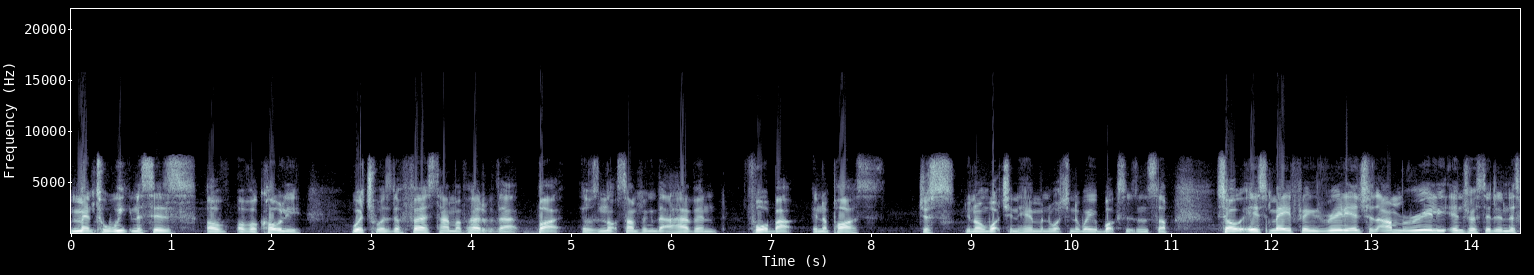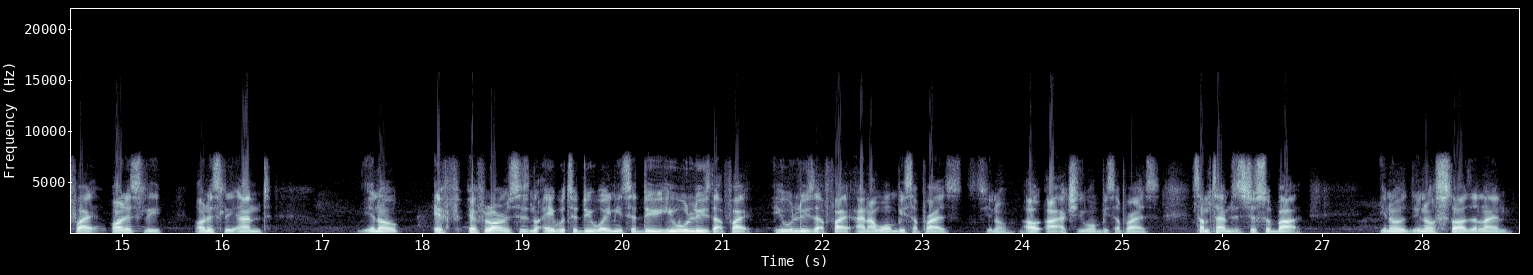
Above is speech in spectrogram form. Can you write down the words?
mental weaknesses of of Okolie, which was the first time I've heard of that. But it was not something that I haven't thought about in the past. Just you know, watching him and watching the way he boxes and stuff. So it's made things really interesting. I'm really interested in this fight, honestly, honestly. And you know, if if Lawrence is not able to do what he needs to do, he will lose that fight. He will lose that fight, and I won't be surprised. You know, I, I actually won't be surprised. Sometimes it's just about, you know, you know, stars align.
